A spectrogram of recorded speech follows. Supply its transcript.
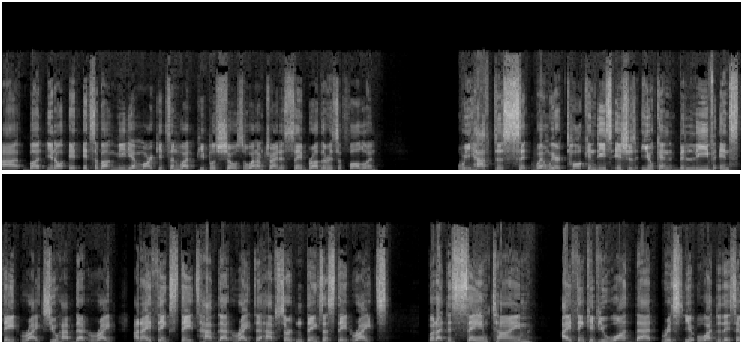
Uh, but you know, it, it's about media markets and what people show. So what I'm trying to say, brother, is the following: we have to sit when we are talking these issues. You can believe in state rights. You have that right. And I think states have that right to have certain things as state rights. But at the same time, I think if you want that, what do they say?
